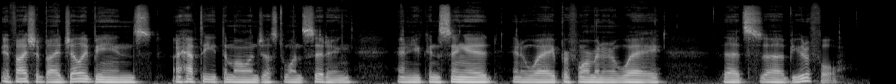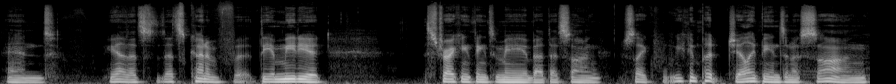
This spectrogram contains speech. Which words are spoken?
if I should buy jelly beans, I have to eat them all in just one sitting. And you can sing it in a way, perform it in a way that's uh, beautiful. And yeah, that's that's kind of uh, the immediate striking thing to me about that song. It's like you can put jelly beans in a song.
